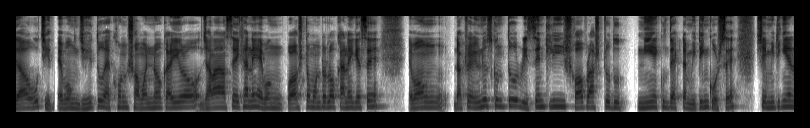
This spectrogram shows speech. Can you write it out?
দেওয়া উচিত। এবং যেহেতু এখন সমন্বয়কারীরাও যারা আছে এখানে এবং পররাষ্ট্র কানে গেছে এবং ডক্টর ইউনুস কিন্তু রিসেন্টলি সব রাষ্ট্রদূত নিয়ে কিন্তু একটা মিটিং করছে। সেই মিটিংয়ের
